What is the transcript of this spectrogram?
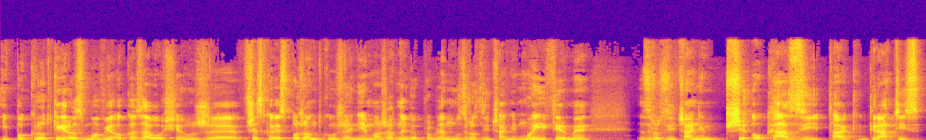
I po krótkiej rozmowie okazało się, że wszystko jest w porządku, że nie ma żadnego problemu z rozliczaniem mojej firmy, z rozliczaniem przy okazji, tak, gratis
